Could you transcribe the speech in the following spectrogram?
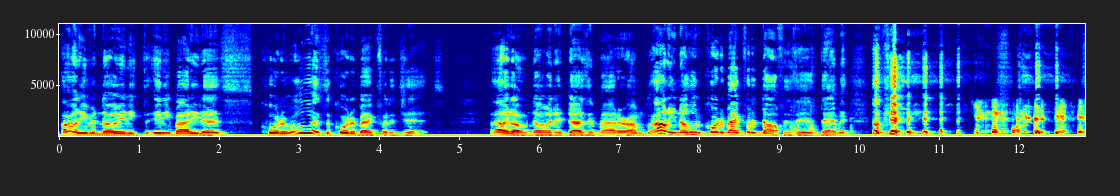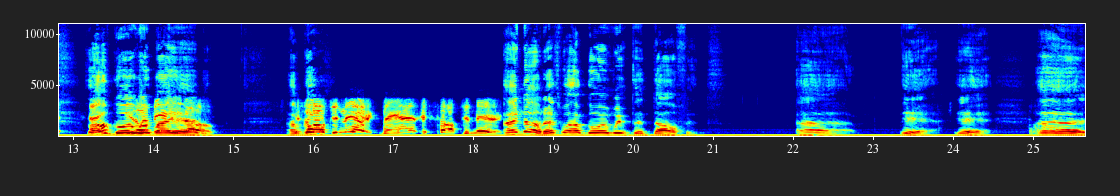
I don't even know any anybody that's quarter. Who is the quarterback for the Jets? I don't know, and it doesn't matter. I'm. I don't even know who the quarterback for the Dolphins is. Damn it. Okay. so I'm going with Miami. I'm It's going- all generic, man. It's all generic. I know. That's why I'm going with the Dolphins. Uh, yeah, yeah. Uh,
